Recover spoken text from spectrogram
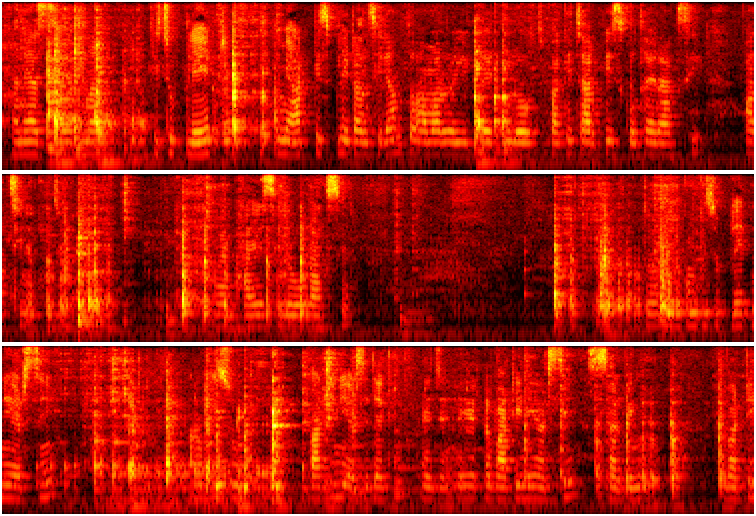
এখানে আছে আপনার কিছু প্লেট। আমি আট পিস প্লেট আনছিলাম, তো আমার ওই প্লেটগুলো বাকি চার পিস কোথায় রাখছি, পাচ্ছি না খুঁজে। আমার ভাইয়ের ছেলেও রাখছে। তো আমি এরকম কিছু প্লেট নিয়ে আসছি। আর কিছু বাটি নিয়ে আসছি, দেখেন। এই যে, এই একটা বাটি নিয়ে আসছি সার্ভিং বাটি।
